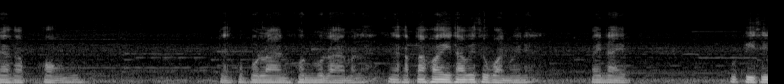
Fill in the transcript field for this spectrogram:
นะครับของแต่คนโบราณคนโบราณมาแล้วนะครับถ้าห้อยท้าวเวสุวรรณไว้เนี่ยไปไหนผู้ผีปี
